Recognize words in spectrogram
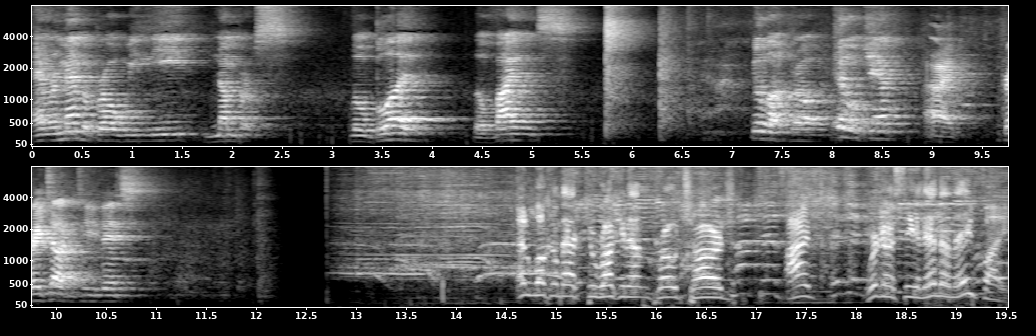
And remember, bro, we need numbers. Little blood, little violence. Good luck, bro. Kill him, champ. All right. Great talking to you, Vince. And welcome back to Rocky Mountain Pro Charge. I'm. We're gonna see an MMA fight.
